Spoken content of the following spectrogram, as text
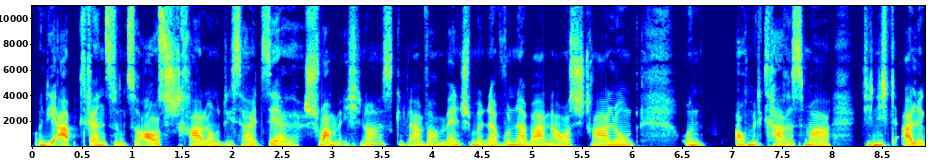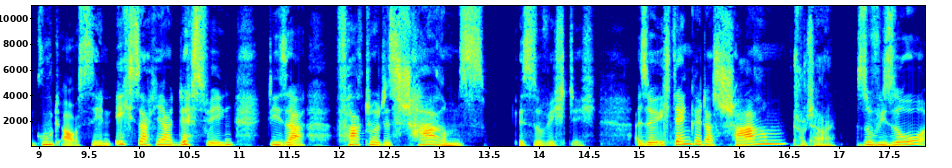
und die Abgrenzung zur Ausstrahlung, die ist halt sehr schwammig. Ne? Es gibt einfach Menschen mit einer wunderbaren Ausstrahlung und auch mit Charisma, die nicht alle gut aussehen. Ich sage ja deswegen, dieser Faktor des Charmes, ist so wichtig. Also ich denke, dass Charme total sowieso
